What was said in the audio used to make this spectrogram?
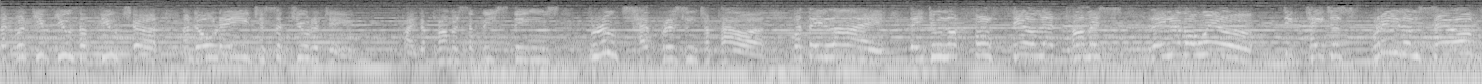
that will give youth a future and old age a security. By the promise of these things, brutes have risen to power, but they lie. They do not fulfill that promise. They never will. Dictators free themselves,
